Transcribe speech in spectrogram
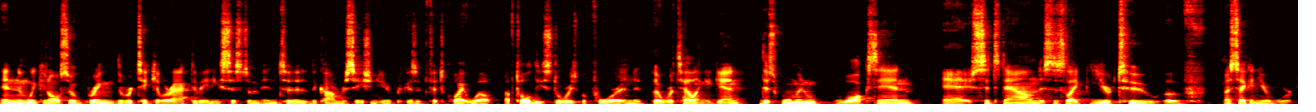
And then we can also bring the reticular activating system into the conversation here because it fits quite well. I've told these stories before and it, we're telling again. This woman walks in and sits down. This is like year two of my second year of work.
